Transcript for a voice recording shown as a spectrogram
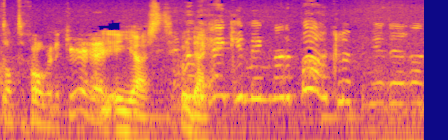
tot de volgende keer. juist, Ik goed wil dag. nog een keer mee naar de parenclub. meneer de radio.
